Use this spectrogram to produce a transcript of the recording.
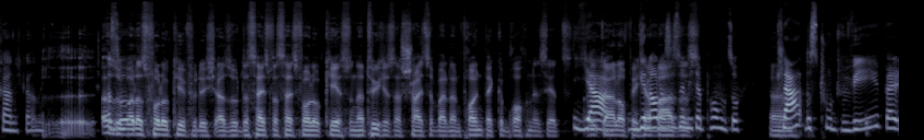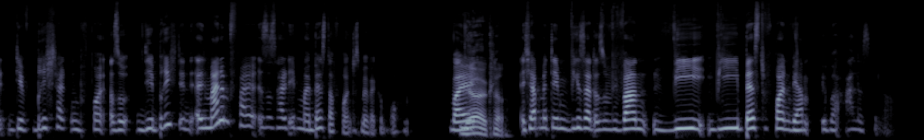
Gar nicht, gar nicht. Also, Also- war das voll okay für dich? Also das heißt, was heißt voll okay ist? Und natürlich ist das scheiße, weil dein Freund weggebrochen ist jetzt. Ja, egal auf welcher genau, das Basis. ist nämlich der Punkt. So, Ähm, klar, das tut weh, weil dir bricht halt ein Freund, also dir bricht, in, in meinem Fall ist es halt eben mein bester Freund, ist mir weggebrochen. Weil Ja, klar. ich habe mit dem, wie gesagt, also wir waren wie, wie beste Freunde, wir haben über alles gelabert.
